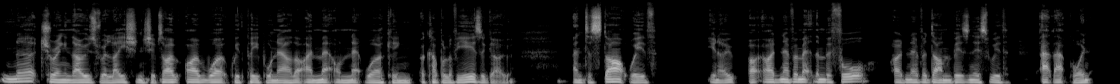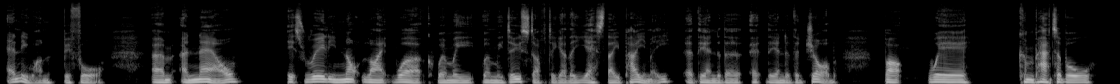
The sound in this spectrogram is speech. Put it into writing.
nurturing those relationships. I, I work with people now that I met on networking a couple of years ago. And to start with, you know, I, would never met them before. I'd never done business with at that point anyone before, um, and now it's really not like work when we when we do stuff together. Yes, they pay me at the end of the at the end of the job, but we're compatible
